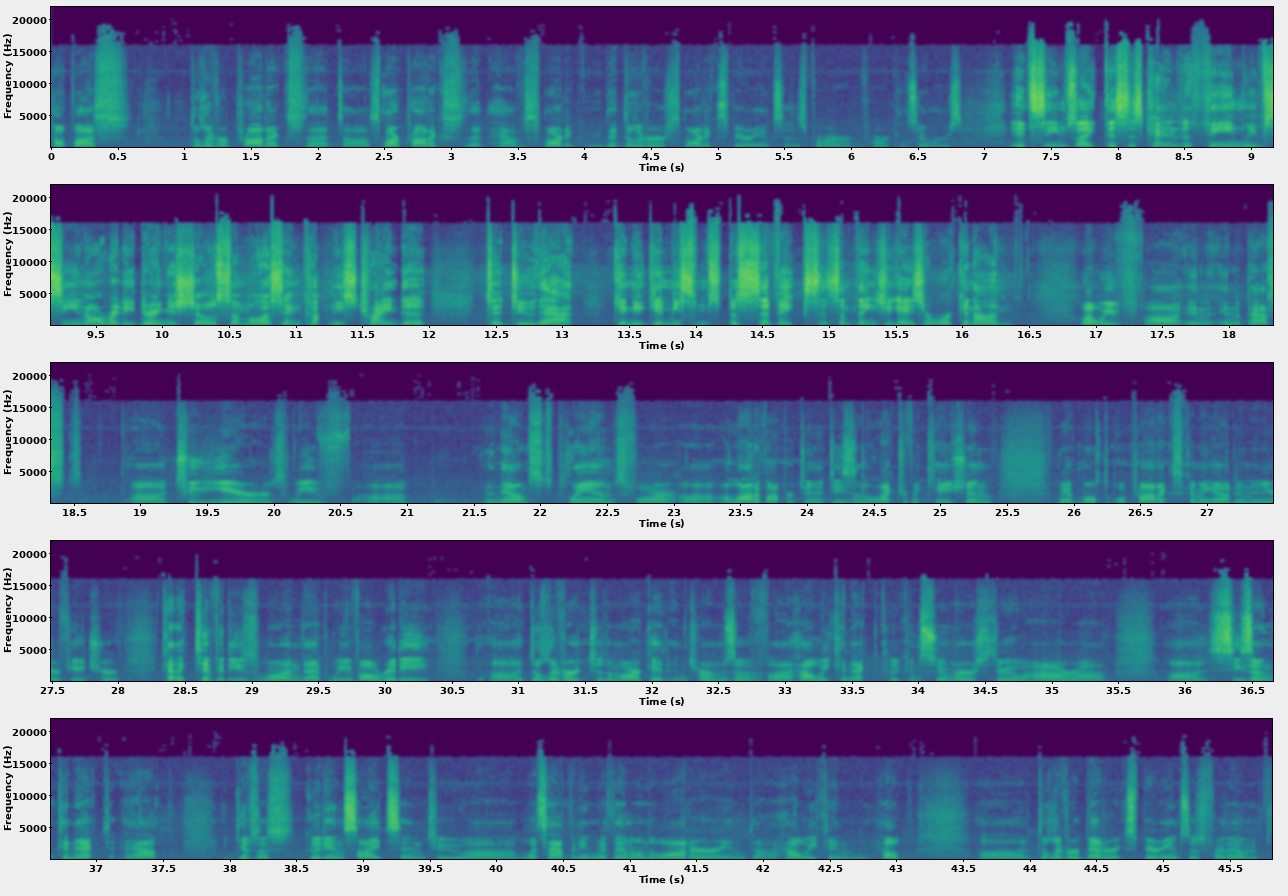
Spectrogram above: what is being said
help us deliver products that uh, smart products that have smart that deliver smart experiences for our, for our consumers. It seems like this is kind of the theme we've seen already during the show. Some of the same companies trying to to do that. Can you give me some specifics and some things you guys are working on? Well, we've uh, in in the past uh, two years we've uh, announced plans for uh, a lot of opportunities in electrification. We have multiple products coming out in the near future. Connectivity is one that we've already uh, delivered to the market in terms of uh, how we connect to consumers through our uh, uh, C-Zone Connect app. It gives us good insights into uh, what's happening with them on the water and how we can help uh, deliver better experiences for them.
